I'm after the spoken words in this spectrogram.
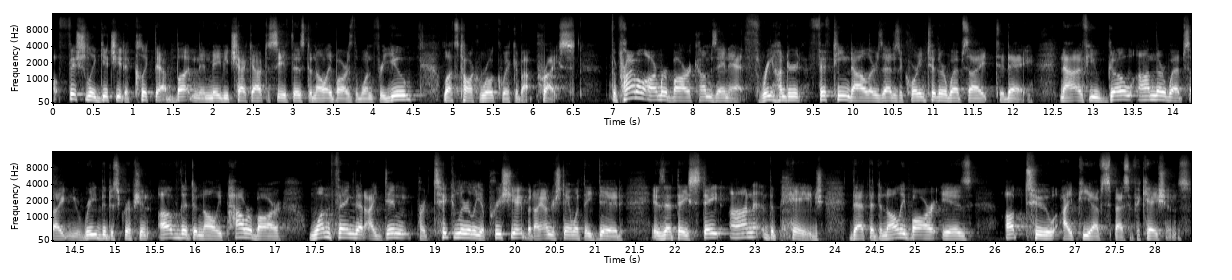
officially get you to click that button and maybe check out to see if this Denali bar is the one for you, let's talk real quick about price. The Primal Armor bar comes in at $315. That is according to their website today. Now, if you go on their website and you read the description of the Denali Power Bar, one thing that I didn't particularly appreciate, but I understand what they did, is that they state on the page that the Denali bar is up to IPF specifications.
